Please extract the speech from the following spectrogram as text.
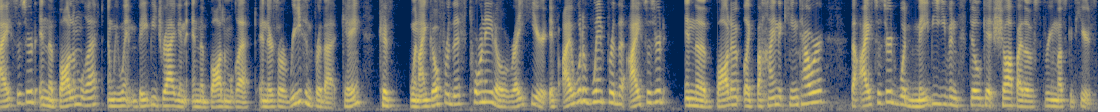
Ice Wizard in the bottom left, and we went Baby Dragon in the bottom left, and there's a reason for that, okay? Because when I go for this Tornado right here, if I would have went for the Ice Wizard in the bottom, like behind the King Tower, the Ice Wizard would maybe even still get shot by those three Musketeers.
